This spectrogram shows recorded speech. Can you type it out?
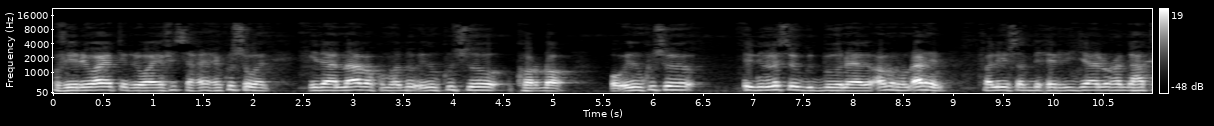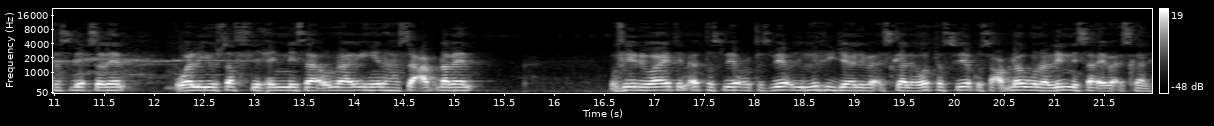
wa fii riwaayati riwaaya fi saxiixi ku sugan idaa naabakum hadduu idinku soo kordho oo idinkusoo idinla soo gudboonaado amrun arrin falyusabix irijaalu ragga ha tasbiixsadeen waliyusafix innisaau naagihiina ha sacab dhabeen wa fii riwaayatin atasbiixu tasbiixdii lirijaali baa iskale watasfiiqu sacabdhowguna linnisaai baa iskale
